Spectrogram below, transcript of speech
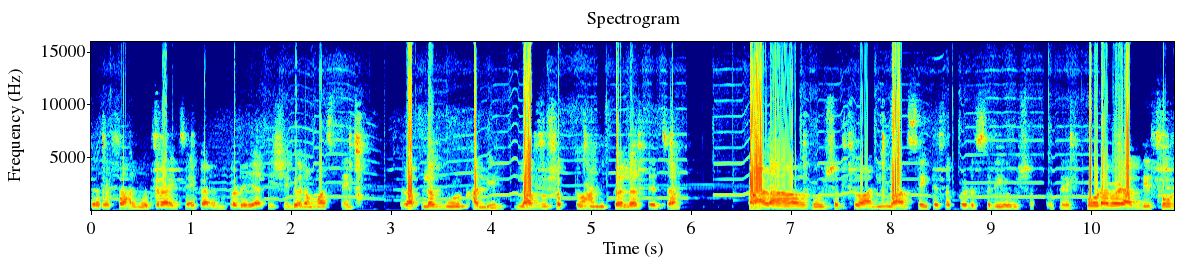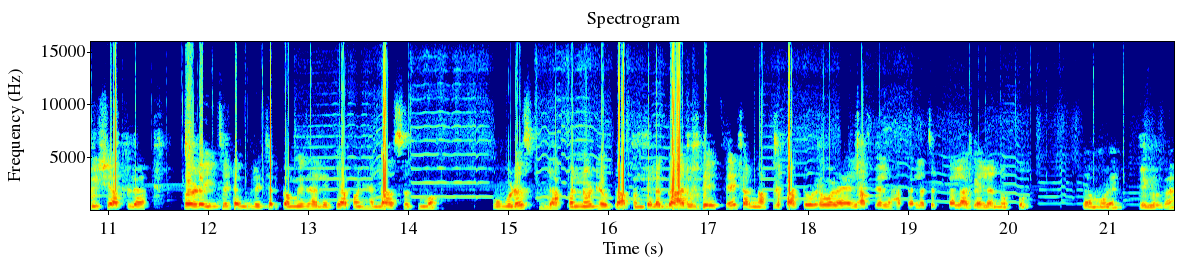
जरासं हलवत राहायचंय कारण कढई अतिशय गरम असते. तर आपला गुळ खाली लागू शकतो आणि कलर त्याचा काळा होऊ शकतो आणि वासही त्याचा कडसर येऊ शकतो. तर एक थोडा वेळ अगदी थोडीशी आपल्या कढईचं टेम्परेचर कमी झालं की आपण ह्याला असंच मग उघडच झाकण न ठेवता आपण त्याला गारू द्यायचंय कारण आपल्या पातोळ्या वळायला आपल्याला हाताला चटका लागायला नको. त्यामुळे हे बघा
